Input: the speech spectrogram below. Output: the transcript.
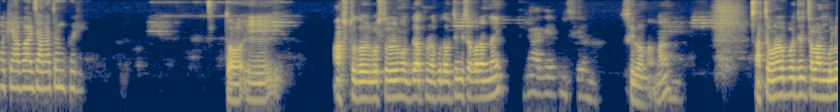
ওকে আবার জ্বালাতন করি। তো এই আষ্ট দশ বছরের মধ্যে আপনারা কোথাও চিকিৎসা করার নাই? না আগে ছিল না না? আচ্ছা ওনার উপর যে চালানগুলো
